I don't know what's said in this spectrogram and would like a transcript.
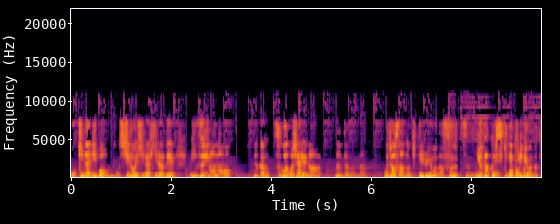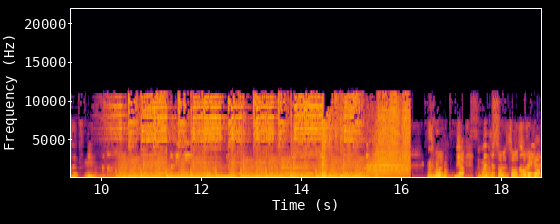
う、大きなリボンの白いひらひらで、水色の、なんかすごいおしゃれな、なんだろうな、お嬢さんの着ているようなスーツ、入学式で着るようなスーツっていうのかな。それで、すごい。いや。それそそれが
